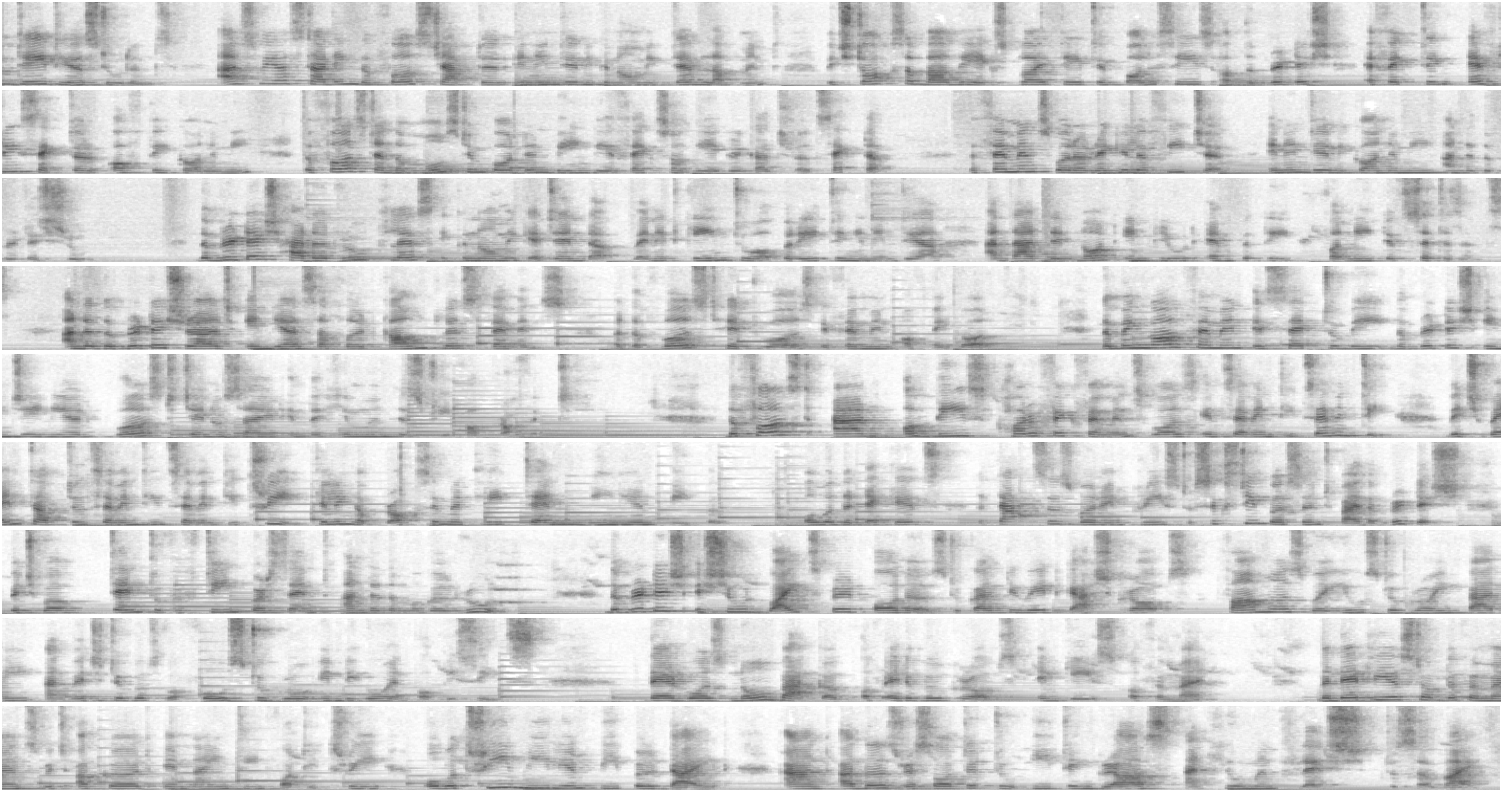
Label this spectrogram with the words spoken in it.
Good day, dear students. As we are studying the first chapter in Indian economic development, which talks about the exploitative policies of the British affecting every sector of the economy, the first and the most important being the effects on the agricultural sector. The famines were a regular feature in Indian economy under the British rule. The British had a ruthless economic agenda when it came to operating in India, and that did not include empathy for native citizens. Under the British Raj, India suffered countless famines, but the worst hit was the famine of Bengal. The Bengal famine is said to be the British engineered worst genocide in the human history for profit. The first and of these horrific famines was in 1770, which went up till 1773, killing approximately 10 million people. Over the decades, the taxes were increased to 60% by the British, which were 10 to 15% under the Mughal rule. The British issued widespread orders to cultivate cash crops. Farmers were used to growing paddy, and vegetables were forced to grow indigo and poppy seeds there was no backup of edible crops in case of famine. The deadliest of the famines, which occurred in 1943, over 3 million people died, and others resorted to eating grass and human flesh to survive.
